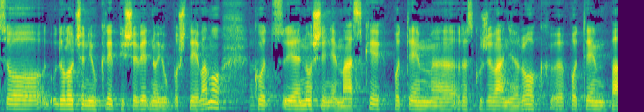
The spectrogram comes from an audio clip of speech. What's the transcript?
so določeni ukrepi, še vedno jih upoštevamo, kot je nošenje maske, potem e, razkuževanje rok, e, potem pa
